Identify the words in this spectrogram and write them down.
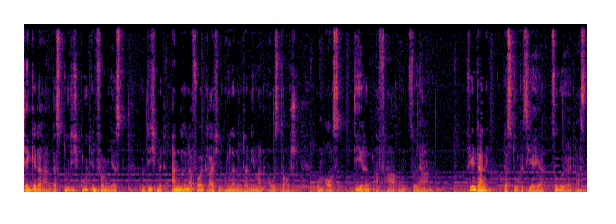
Denke daran, dass du dich gut informierst und dich mit anderen erfolgreichen Online-Unternehmern austauscht, um aus deren Erfahrung zu lernen. Vielen Dank, dass du bis hierher zugehört hast.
